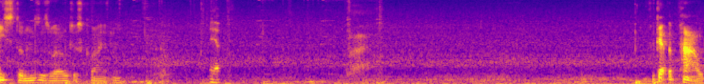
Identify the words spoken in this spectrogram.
three stuns as well, just quietly. Yep. Forget the POW,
